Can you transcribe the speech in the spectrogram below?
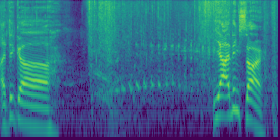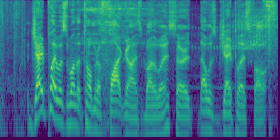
I think, uh... Yeah, I think so. J-Play was the one that told me to fight guys, by the way. So, that was J-Play's fault.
